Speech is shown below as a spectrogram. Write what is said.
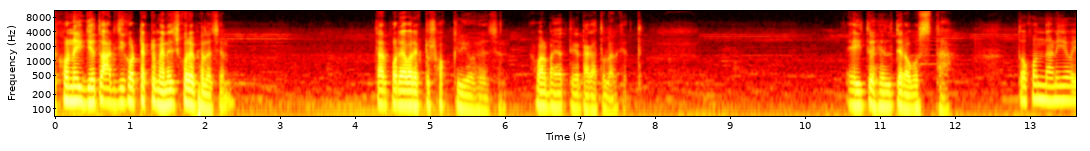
এখন এই যেহেতু আরজি করটা একটু ম্যানেজ করে ফেলেছেন, তারপরে আবার একটু সক্রিয় হয়েছেন, আবার বাজার থেকে টাকা তোলার ক্ষেত্রে। এই তো হেলথের অবস্থা। তখন দাঁড়িয়ে ওই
